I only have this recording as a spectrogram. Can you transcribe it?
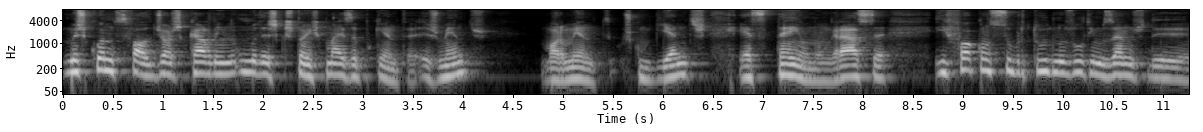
mas quando se fala de George Carlin, uma das questões que mais apoquenta as mentes, mormente os comediantes, é se têm ou não graça, e focam-se sobretudo nos últimos anos de,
